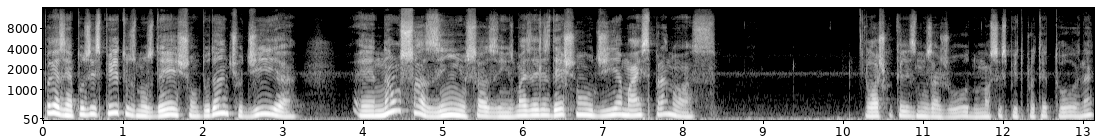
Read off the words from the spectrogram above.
por exemplo, os espíritos nos deixam durante o dia, é, não sozinhos, sozinhos, mas eles deixam o dia mais para nós. Lógico que eles nos ajudam, nosso espírito protetor, né?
